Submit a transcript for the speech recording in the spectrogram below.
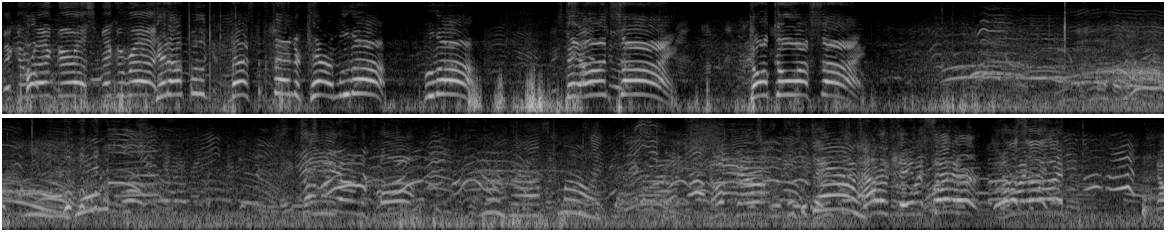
Make a run, girls! Make a run! Get up with the last defender, Kara. Move up. Move up. Stay onside. Don't go offside. Stay on the ball. Come on, girls. Come on. Go, Kara. Take down. Alex, stay in the center. Go right side. No.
